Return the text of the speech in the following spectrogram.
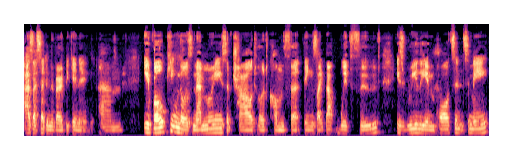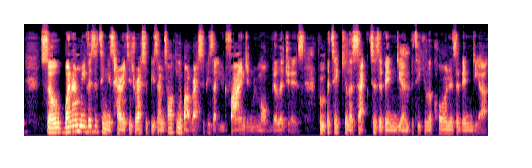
as I said in the very beginning, um, evoking those memories of childhood comfort things like that with food is really important to me. So when i'm revisiting these heritage recipes i'm talking about recipes that you'd find in remote villages from particular sectors of india and particular corners of india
